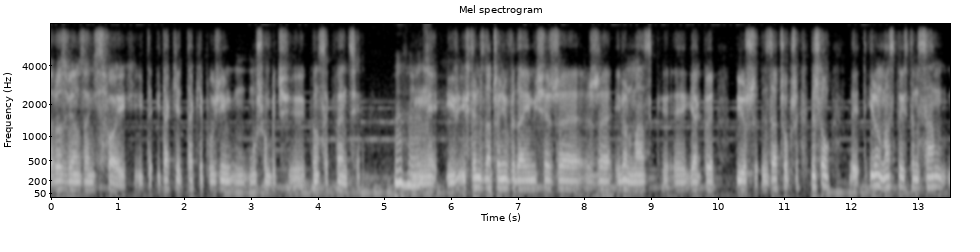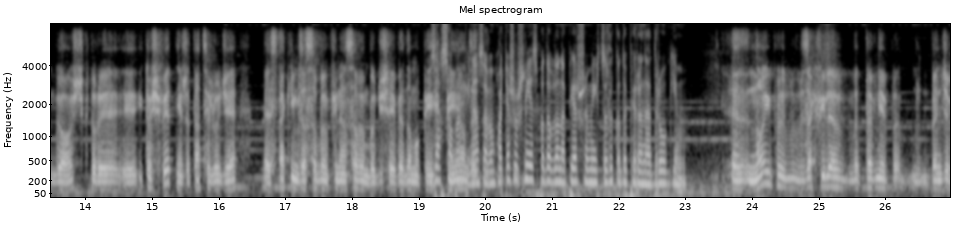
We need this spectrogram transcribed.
rozwiązań swoich. I, te, i takie, takie później muszą być konsekwencje. Mhm. Mm, I, I w tym znaczeniu wydaje mi się, że, że Elon Musk y, jakby już zaczął. Przy... Zresztą y, Elon Musk to jest ten sam gość, który. y, I to świetnie, że tacy ludzie z takim zasobem finansowym, bo dzisiaj wiadomo, pie- zasobem pieniądze. finansowym, chociaż już nie jest podobno na pierwszym miejscu, tylko dopiero na drugim. No i za chwilę pewnie będzie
